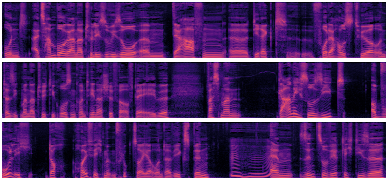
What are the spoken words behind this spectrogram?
Und als Hamburger natürlich sowieso ähm, der Hafen äh, direkt äh, vor der Haustür und da sieht man natürlich die großen Containerschiffe auf der Elbe. Was man gar nicht so sieht, obwohl ich doch häufig mit dem Flugzeug ja unterwegs bin, mhm. ähm, sind so wirklich diese,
